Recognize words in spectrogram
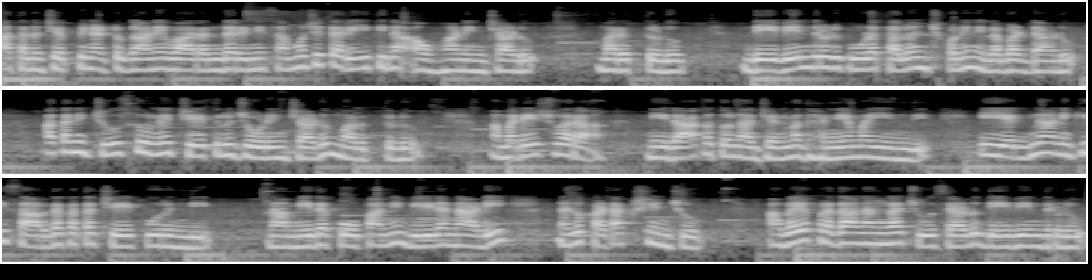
అతను చెప్పినట్టుగానే వారందరినీ సముచిత రీతిన ఆహ్వానించాడు. మరుత్తుడు. దేవేంద్రుడు కూడా తలంచుకొని నిలబడ్డాడు. అతని చూస్తూనే చేతులు జోడించాడు మరుత్తుడు. అమరేశ్వర నీ రాకతో నా జన్మ ధన్యమయ్యింది. ఈ యజ్ఞానికి సార్థకత చేకూరింది. నా మీద కోపాన్ని వీడనాడి నన్ను కటాక్షించు. అభయప్రధానంగా చూశాడు దేవేంద్రుడు.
